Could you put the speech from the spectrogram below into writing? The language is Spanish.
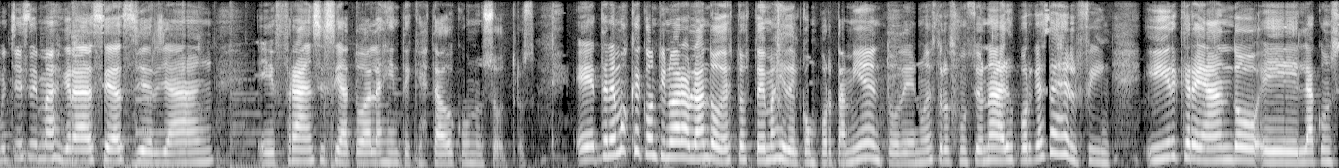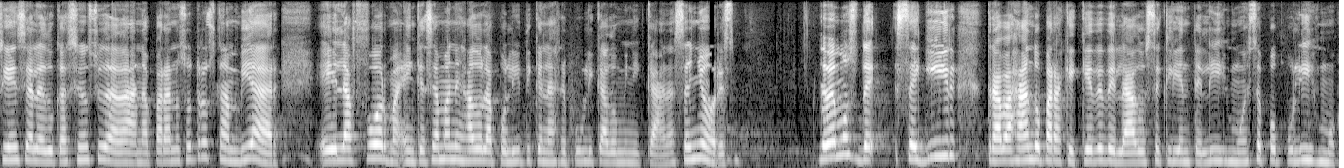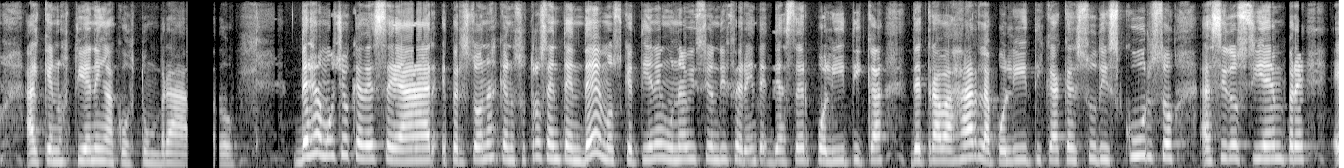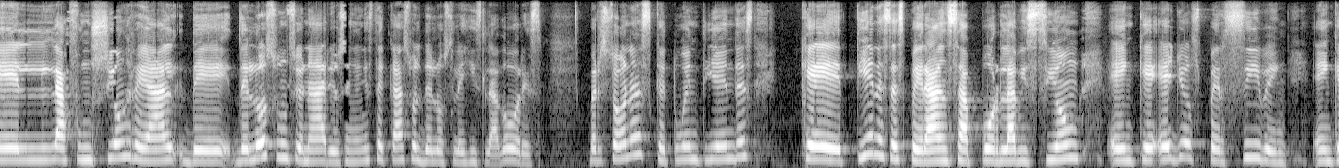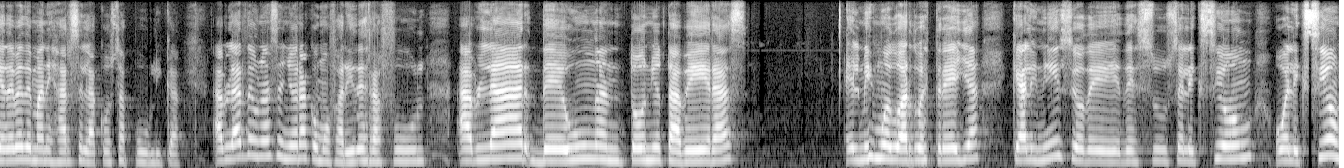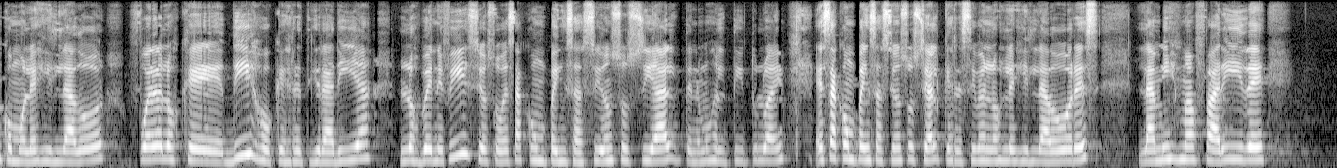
Muchísimas gracias, Yerjan, eh, Francis y a toda la gente que ha estado con nosotros. Eh, tenemos que continuar hablando de estos temas y del comportamiento de nuestros funcionarios, porque ese es el fin, ir creando eh, la conciencia, la educación ciudadana, para nosotros cambiar la forma en que se ha manejado la política en la República Dominicana. Señores, Debemos de seguir trabajando para que quede de lado ese clientelismo, ese populismo al que nos tienen acostumbrados. Deja mucho que desear eh, personas que nosotros entendemos que tienen una visión diferente de hacer política, de trabajar la política, que su discurso ha sido siempre la función real de, de los funcionarios, en este caso el de los legisladores. Personas que tú entiendes que tienes esperanza por la visión en que ellos perciben en que debe de manejarse la cosa pública. Hablar de una señora como Farideh Raful, hablar de un Antonio Taveras, el mismo Eduardo Estrella, que al inicio de, su selección o elección como legislador fue de los que dijo que retiraría los beneficios o esa compensación social, tenemos el título ahí, esa compensación social que reciben los legisladores, la misma Faride,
